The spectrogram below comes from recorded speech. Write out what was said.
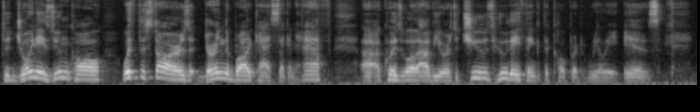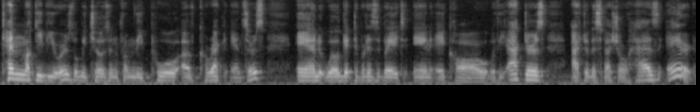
to join a Zoom call with the stars during the broadcast second half. Uh, a quiz will allow viewers to choose who they think the culprit really is. 10 lucky viewers will be chosen from the pool of correct answers and will get to participate in a call with the actors after the special has aired.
